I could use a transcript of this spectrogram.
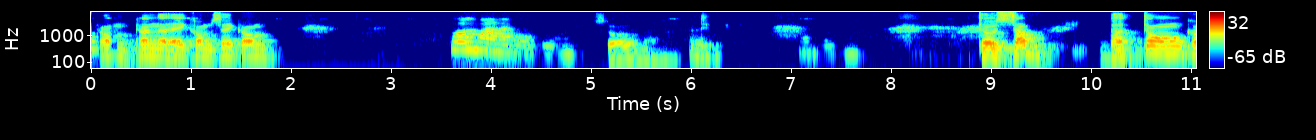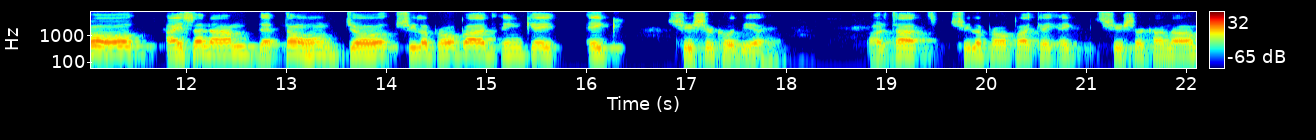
कम करना है कम से कम। माला माला। हाँ हाँ तो सब भक्तों को ऐसा नाम देता हूँ जो शिल प्रभुपाद इनके एक शिष्य को दिया है। अर्थात शिल प्रभुपाद के एक शिष्य का नाम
